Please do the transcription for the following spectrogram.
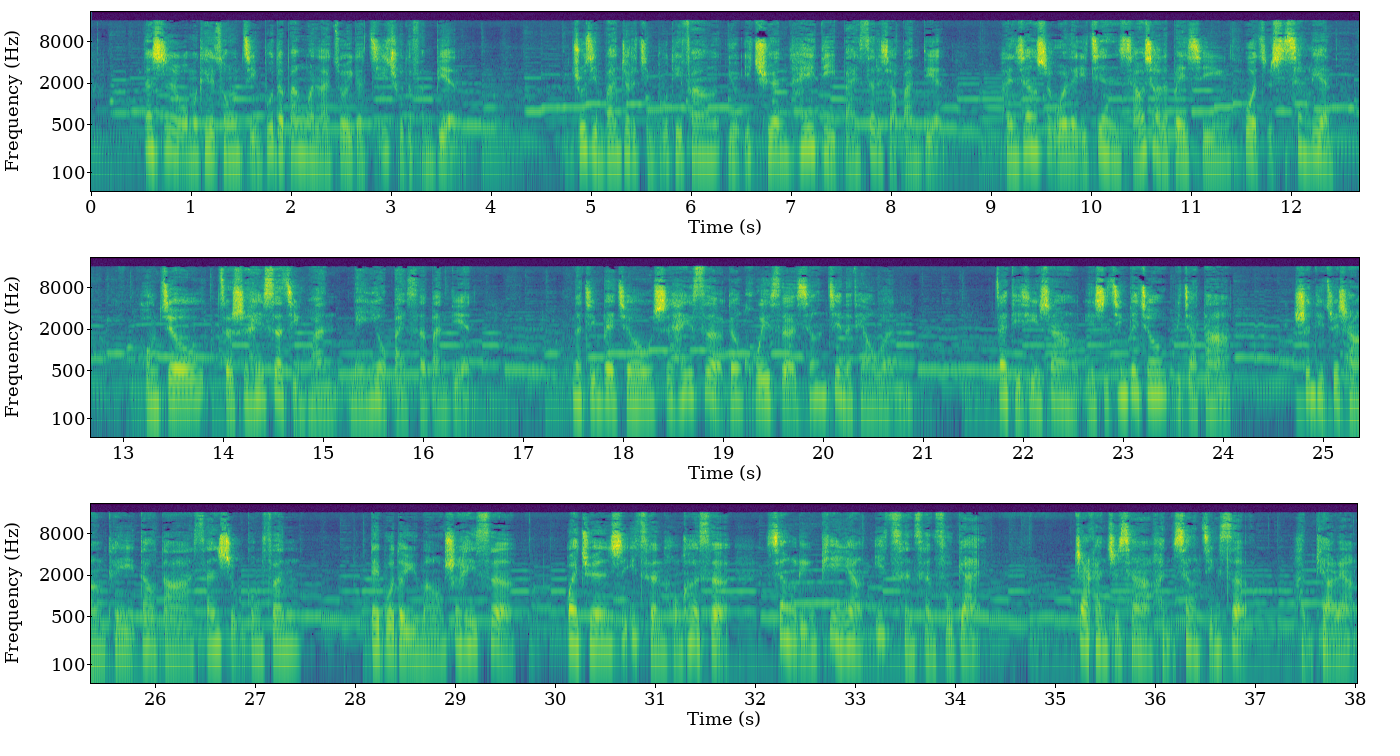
但是我们可以从颈部的斑纹来做一个基础的分辨。珠颈斑鸠的颈部地方有一圈黑底白色的小斑点，很像是围了一件小小的背心或者是项链。红鸠则是黑色颈环，没有白色斑点。那金背鸠是黑色跟灰色相间的条纹，在体型上也是金背鸠比较大，身体最长可以到达三十五公分。背部的羽毛是黑色，外圈是一层红褐色，像鳞片一样一层层覆盖，乍看之下很像金色，很漂亮。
